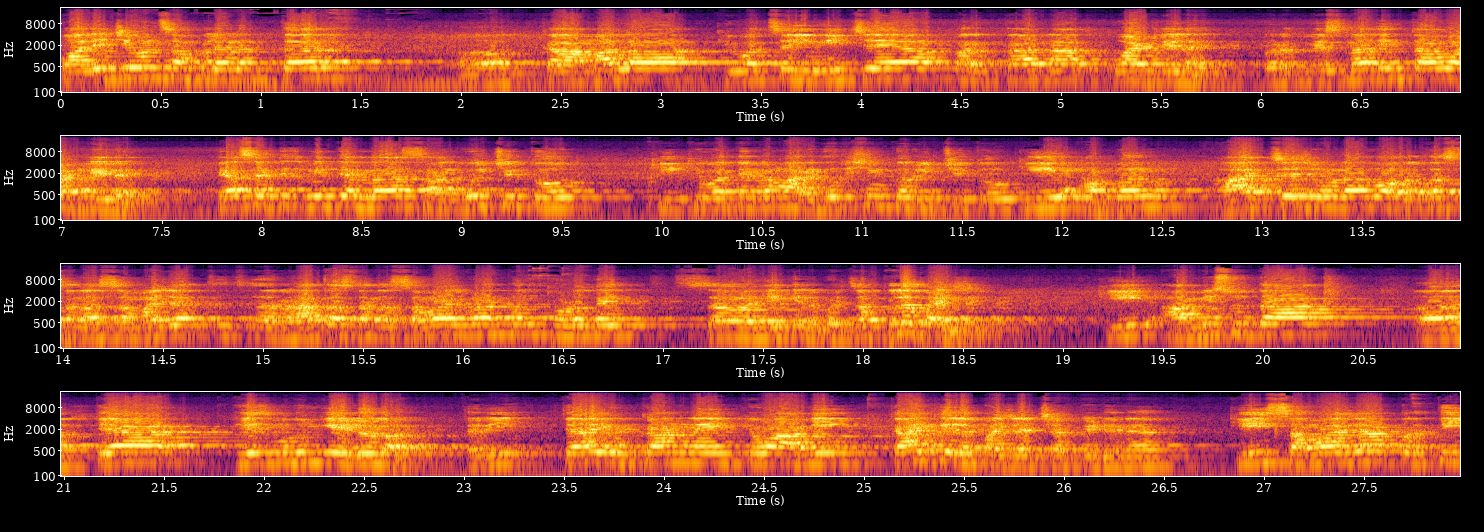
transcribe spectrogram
कॉलेज जीवन संपल्यानंतर कामाला किंवा चैनीच्या परतानात वाढलेला आहे. परत व्यसनाधीनता वाढलेला आहे. त्यासाठीच मी त्यांना सांगू इच्छितो की किंवा त्यांना मार्गदर्शन करू इच्छितो की आपण आजच्या जीवनात वावरत असताना समाजात राहत असताना समाजभान पण थोडं काही हे केलं पाहिजे जपलं पाहिजे. की आम्ही सुद्धा त्या फेजमधून गेलेलो आहे. तरी त्या युवकांनी किंवा आम्ही काय केलं पाहिजे आजच्या पिढीनं? की समाजाप्रती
